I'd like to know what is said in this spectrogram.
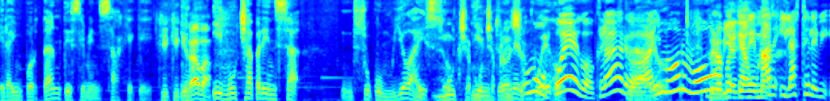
era importante ese mensaje que, Que- que y- quedaba. Y, mucha prensa sucumbió a eso. Mucha, y mucha entró en el Hubo un juego. claro, Claro. hay morbo. Pero había porque ya además, una- y las televi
